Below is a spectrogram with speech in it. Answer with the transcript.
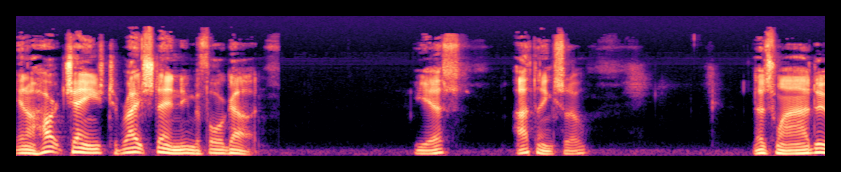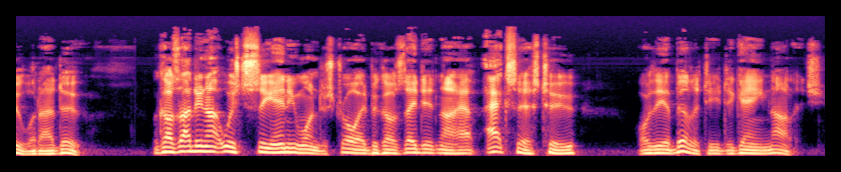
in a heart changed to right standing before God? Yes, I think so. That's why I do what I do. Because I do not wish to see anyone destroyed because they did not have access to or the ability to gain knowledge.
